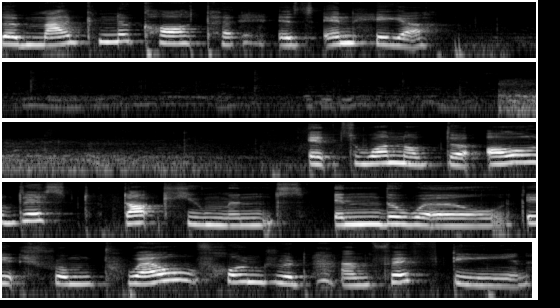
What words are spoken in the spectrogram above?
The Magna Carta is in here. It's one of the oldest documents in the world. It's from 1215.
